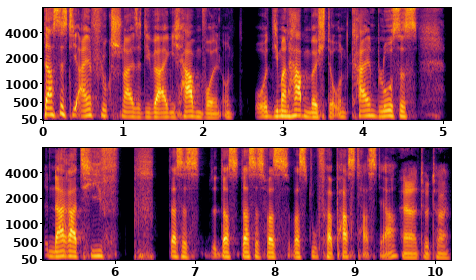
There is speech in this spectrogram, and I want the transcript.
das ist die Einflugschneise, die wir eigentlich haben wollen und, die man haben möchte und kein bloßes Narrativ, das ist, das, das ist was, was du verpasst hast, ja. Ja, total.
